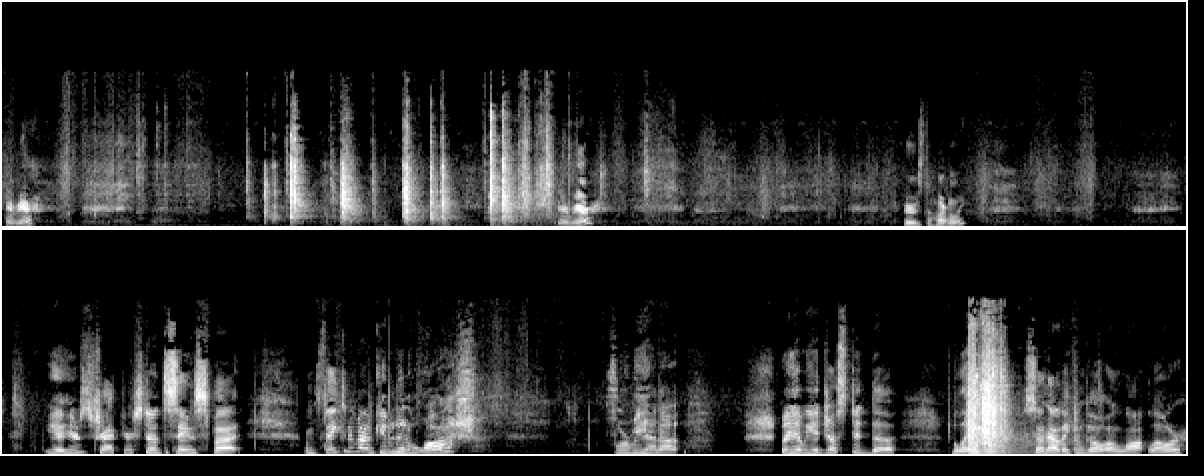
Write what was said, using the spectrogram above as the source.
There we are. There we are. There's the Harley. Yeah, here's the tractor, still at the same spot. I'm thinking about giving it a wash before we head up. But yeah, we adjusted the blades, so now they can go a lot lower.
